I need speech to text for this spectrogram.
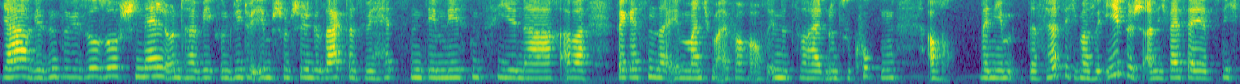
Ja, wir sind sowieso so schnell unterwegs und wie du eben schon schön gesagt hast, wir hetzen dem nächsten Ziel nach, aber vergessen da eben manchmal einfach auch innezuhalten und zu gucken, auch wenn ihr, das hört sich immer so episch an. Ich weiß ja jetzt nicht,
